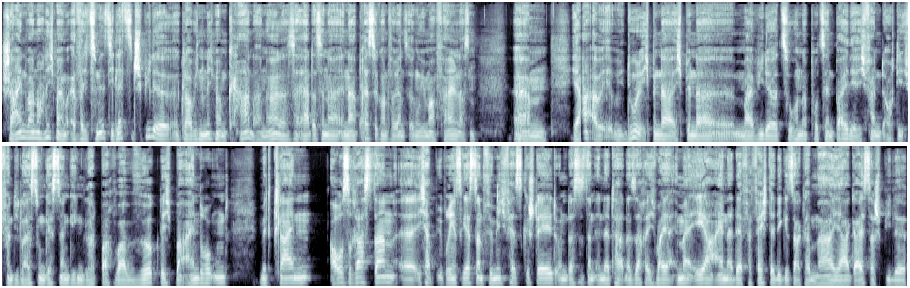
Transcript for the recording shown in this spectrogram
Schein war noch nicht mal, äh, zumindest die letzten Spiele, glaube ich, noch nicht mal im Kader. Ne? Das, er hat das in einer, in einer Pressekonferenz irgendwie mal fallen lassen. Ja. Ähm, ja, aber äh, du, ich bin da, ich bin da äh, mal wieder zu 100 Prozent bei dir. Ich fand auch die, ich fand die Leistung gestern gegen Gladbach war wirklich beeindruckend mit kleinen Ausrastern. Ich habe übrigens gestern für mich festgestellt, und das ist dann in der Tat eine Sache, ich war ja immer eher einer der Verfechter, die gesagt haben, na ja, Geisterspiele,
